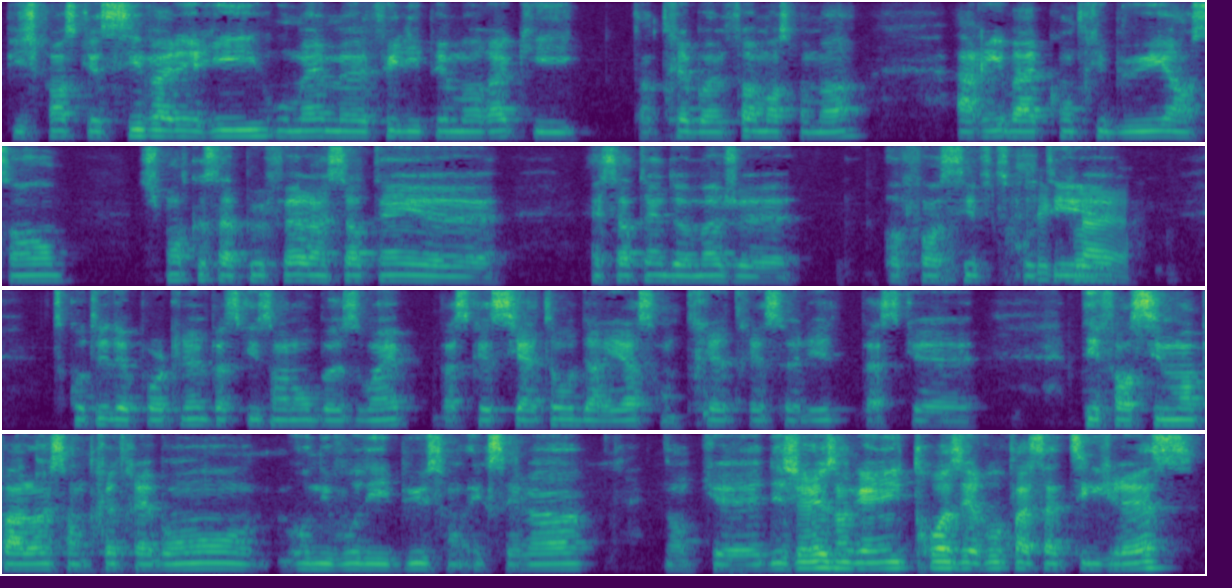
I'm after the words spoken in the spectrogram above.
Puis je pense que si Valérie ou même Philippe Mora, qui est en très bonne forme en ce moment, arrivent à contribuer ensemble, je pense que ça peut faire un certain, euh, un certain dommage euh, offensif du côté, euh, du côté de Portland parce qu'ils en ont besoin, parce que Seattle derrière sont très, très solides, parce que défensivement parlant, ils sont très, très bons. Au niveau des buts, ils sont excellents. Donc, déjà, ils ont gagné 3-0 face à Tigresse,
